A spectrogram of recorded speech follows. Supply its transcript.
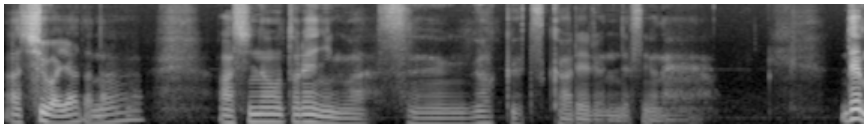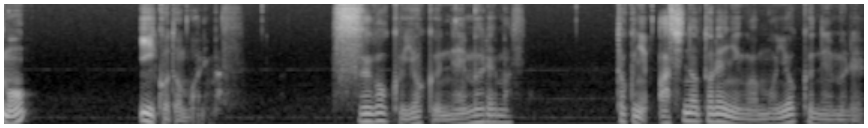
足は嫌だな。足のトレーニングはすごく疲れるんですよね。でもいいこともあります。すごくよく眠れます。特に足のトレーニングはもうよく眠れる。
